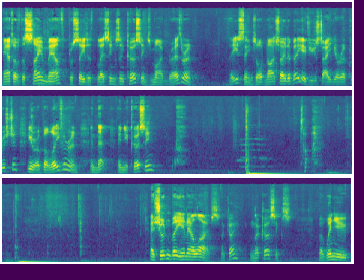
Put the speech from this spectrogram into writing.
Out of the same mouth proceedeth blessings and cursings, my brethren. These things ought not so to be. If you say you're a Christian, you're a believer, and, and that and you're cursing, it shouldn't be in our lives, okay? No cursings. But when you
